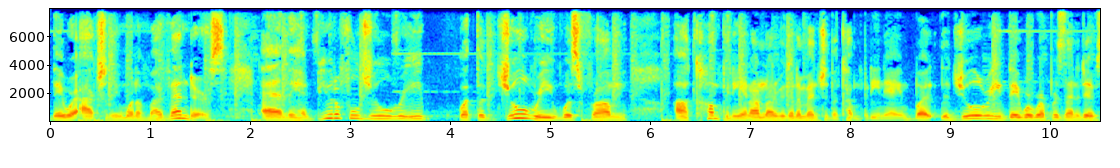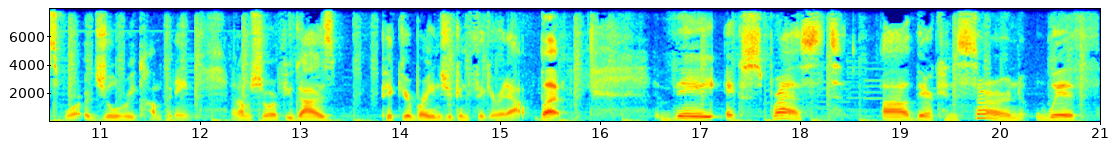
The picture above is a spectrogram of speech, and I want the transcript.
They were actually one of my vendors and they had beautiful jewelry, but the jewelry was from a company, and I'm not even going to mention the company name, but the jewelry, they were representatives for a jewelry company. And I'm sure if you guys pick your brains, you can figure it out. But they expressed uh, their concern with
